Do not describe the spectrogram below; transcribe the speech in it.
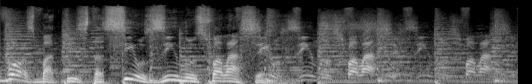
Voz Batista, se os hinos falassem. Se os hinos falassem. Se os hinos falassem.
